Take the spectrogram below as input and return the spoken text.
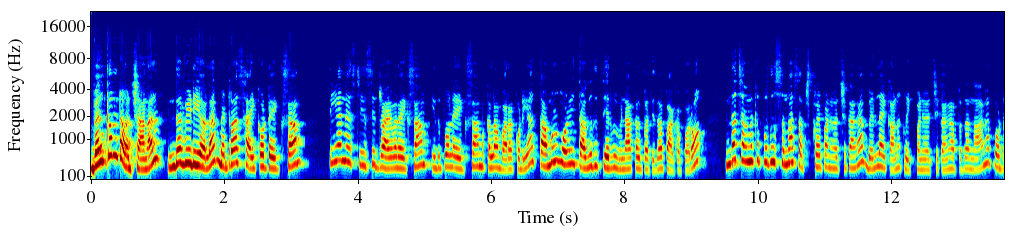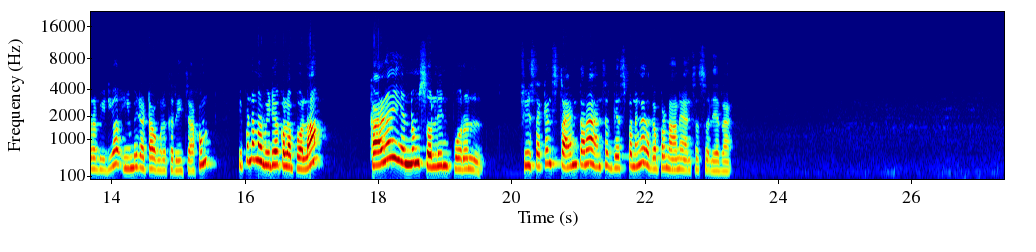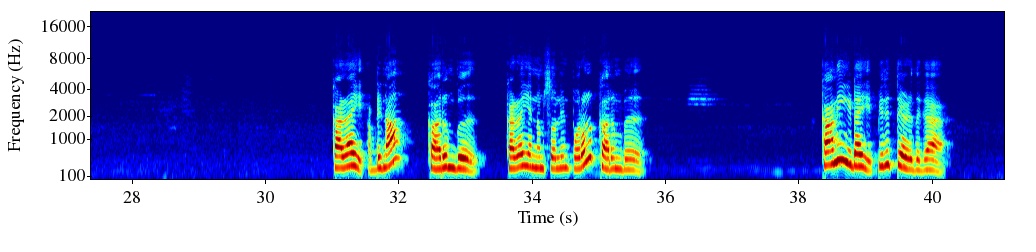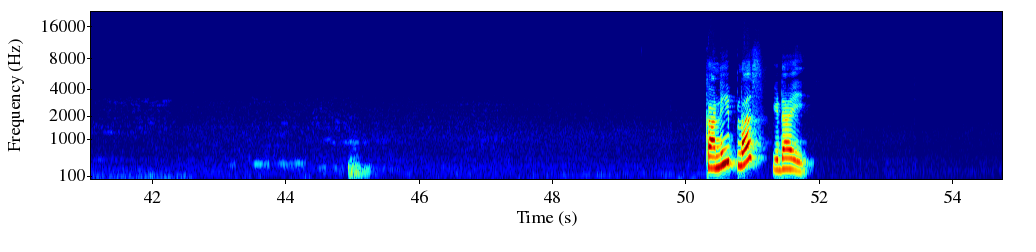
Welcome to our channel இந்த வீடியோவில் Madras high court exam TNSTC driver exam இது போல் எக்ஸாமுக்கெல்லாம் வரக்கூடிய தமிழ் மொழி தகுதி தேர்வு வினாக்கள் பற்றி தான் பார்க்க போகிறோம் இந்த சேனலுக்கு புதுசுனா சப்ஸ்கிரைப் பண்ணி வச்சுக்காங்க. பெல் ஐக்கானும் கிளிக் பண்ணி வச்சுக்காங்க. அப்போ தான் நாங்கள் போடுற வீடியோ இமீடியட்டாக உங்களுக்கு ரீச் ஆகும். இப்போ நம்ம வீடியோக்குள்ளே போகலாம் கழை என்னும் சொல்லின் பொருள். ஃபியூ செகண்ட்ஸ் டைம் தரேன். ஆன்சர் கெஸ் பண்ணுங்கள் அதுக்கப்புறம் நானே ஆன்சர் சொல்லிடுறேன். கழை அப்படின்னா கரும்பு. கழை என்னும் சொல்லின் பொருள் கரும்பு. கனி இடை பிரித்து எழுதுக. கனி பிளஸ் இடை.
